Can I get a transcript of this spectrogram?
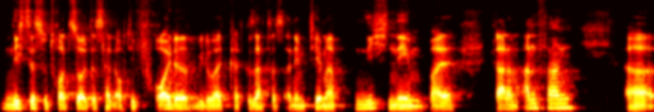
nichtsdestotrotz sollte es halt auch die Freude, wie du halt gerade gesagt hast, an dem Thema nicht nehmen, weil gerade am Anfang, äh,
